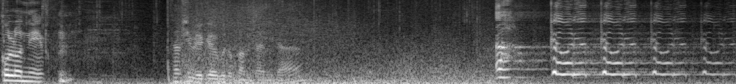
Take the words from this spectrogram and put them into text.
아, 빅콜로님 31개월 구독 감사합니다. 아, 까마리야, 까마리야, 까마리야, 까마리야.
